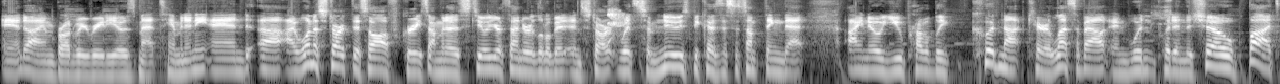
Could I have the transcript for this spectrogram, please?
And I'm Broadway Radio's Matt Tamanini. And uh, I want to start this off, Grace. I'm going to steal your thunder a little bit and start with some news because this is something that I know you probably could not care less about and wouldn't put in the show. But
